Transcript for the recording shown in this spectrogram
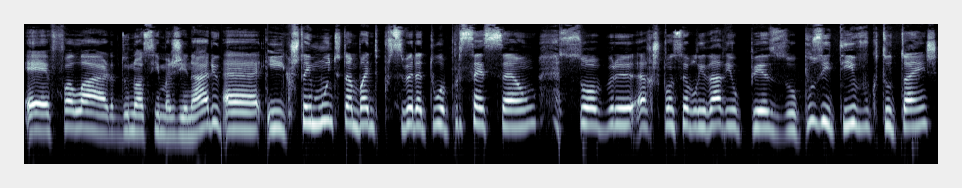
é falar do nosso imaginário ah, e gostei muito também de perceber a tua percepção sobre a responsabilidade e o peso positivo que tu tens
